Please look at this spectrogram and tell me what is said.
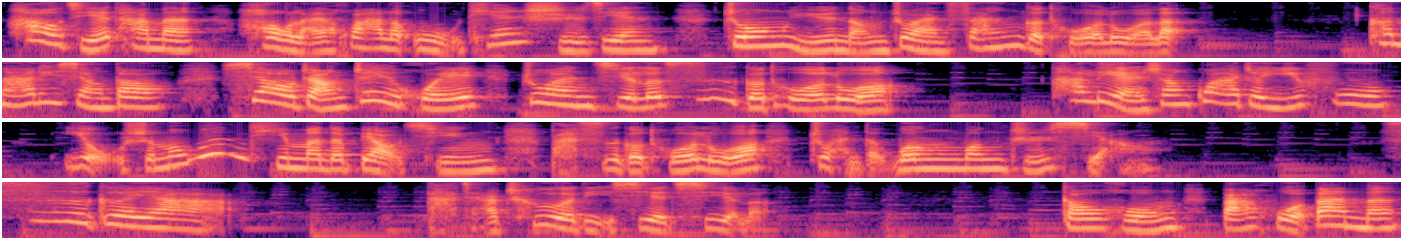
浩杰他们后来花了五天时间，终于能转三个陀螺了。可哪里想到，校长这回转起了四个陀螺，他脸上挂着一副“有什么问题吗”的表情，把四个陀螺转得嗡嗡直响。四个呀！大家彻底泄气了。高红把伙伴们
